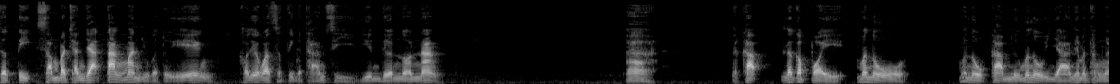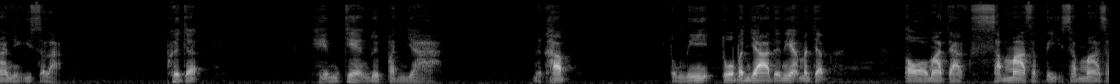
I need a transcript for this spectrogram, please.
สติสัมปชัญญะตั้งมั่นอยู่กับตัวเอง เขาเรียกว่าสติปัฏฐานสี่ยืนเดินนอนนั่ง อ่านะครับ แล้วก็ปล่อยมโน มโนกรรมหรือมโนวิญญาณให้มันทำงานอย่างอิสระ เพื่อจะเห็นแจ้งด้วยปัญญานะครับ ตรงนี้ตัวปัญญาตัวเนี้ยมันจะต่อมาจากสัมมาสติสัมมาส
